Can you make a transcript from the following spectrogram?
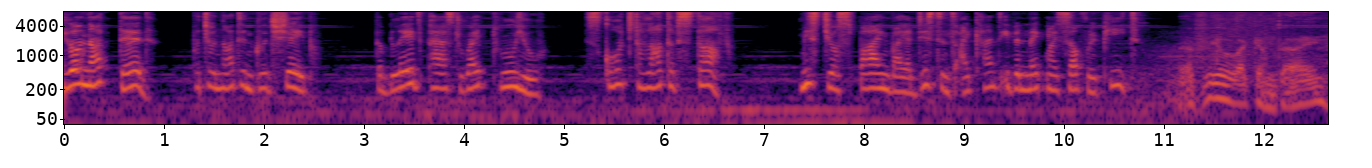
You're not dead, but you're not in good shape. The blades passed right through you, scorched a lot of stuff. Missed your spine by a distance I can't even make myself repeat. I feel like I'm dying.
